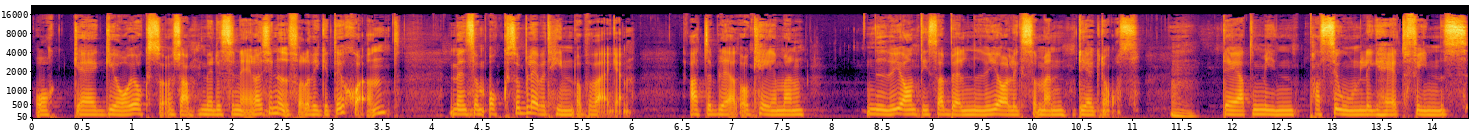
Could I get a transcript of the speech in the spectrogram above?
Och eh, går ju också, så här, medicineras ju nu för det, vilket är skönt. Men som också blev ett hinder på vägen. Att det blir att okej, men nu är jag inte Isabelle, nu är jag liksom en diagnos. Det är att min personlighet finns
